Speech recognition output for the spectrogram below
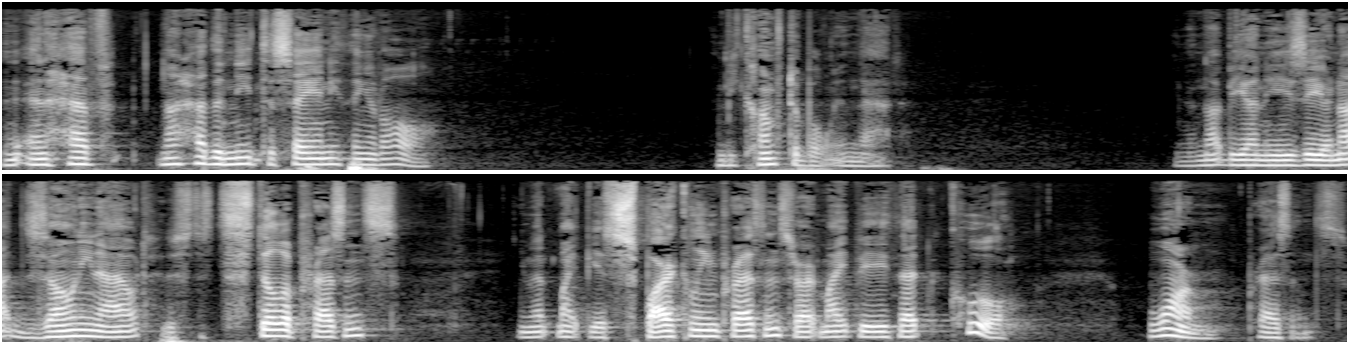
and, and have not have the need to say anything at all, and be comfortable in that. You know, not be uneasy or not zoning out. There's still a presence. It might be a sparkling presence, or it might be that cool, warm presence.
